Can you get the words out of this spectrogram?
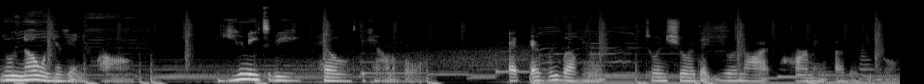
you'll know when you're getting it wrong. You need to be held accountable at every level to ensure that you're not harming other people.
